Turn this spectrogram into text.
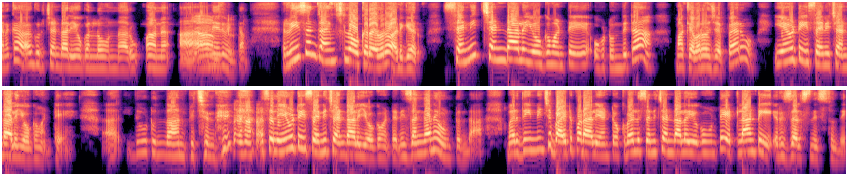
గనక గురు చండాల యోగంలో ఉన్నారు అనేది. వింటాం రీసెంట్ టైమ్స్లో ఒకరు ఎవరో అడిగారు శని చండాల యోగం అంటే ఒకటి ఉందిట మాకెవరో చెప్పారు. ఏమిటి ఈ శని చండాల యోగం అంటే? ఇది ఒకటి ఉందా అనిపించింది. అసలు ఏమిటి ఈ శని చండాల యోగం అంటే? నిజంగానే ఉంటుందా? మరి దీని నుంచి బయటపడాలి అంటే ఒకవేళ శని చండాల యోగం ఉంటే ఎట్లాంటి రిజల్ట్స్ ఇస్తుంది?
